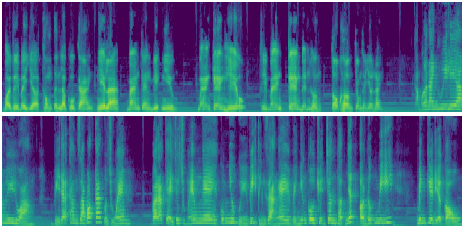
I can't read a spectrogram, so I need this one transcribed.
bởi vì bây giờ thông tin là của cải, nghĩa là bạn càng biết nhiều, bạn càng hiểu thì bạn càng định hướng tốt hơn trong thế giới này. Cảm ơn anh William Huy Hoàng vì đã tham gia podcast của chúng em và đã kể cho chúng em nghe cũng như quý vị thính giả nghe về những câu chuyện chân thật nhất ở nước Mỹ, bên kia địa cầu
